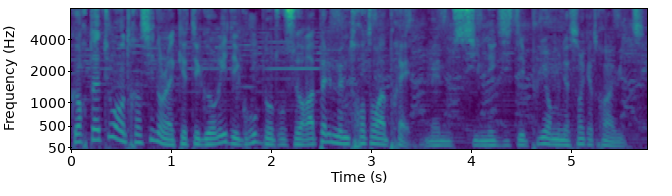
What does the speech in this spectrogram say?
Cortatou entre ainsi dans la catégorie des groupes dont on se rappelle même 30 ans après, même s'il n'existait plus en 1988.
